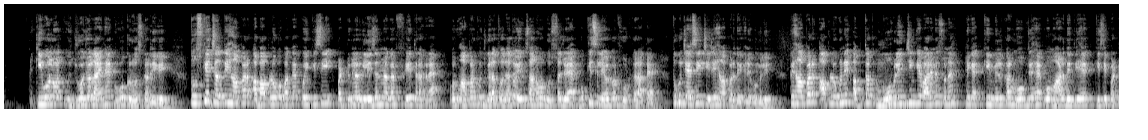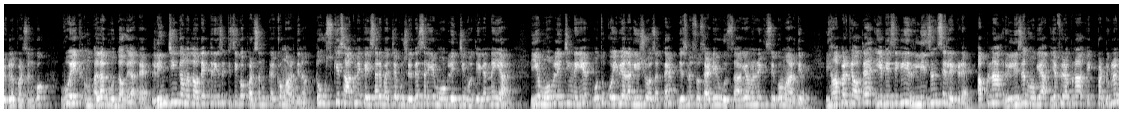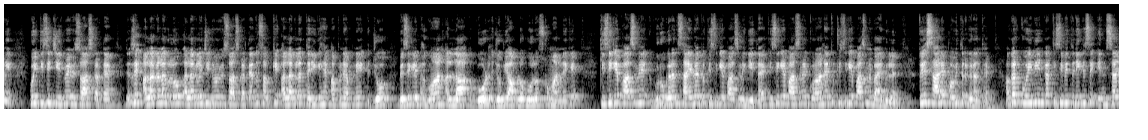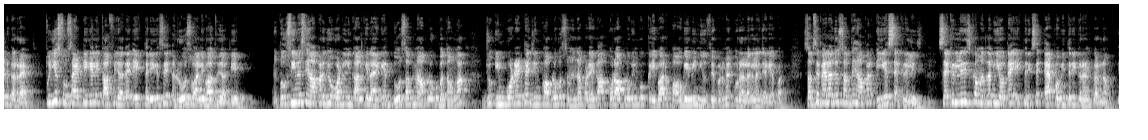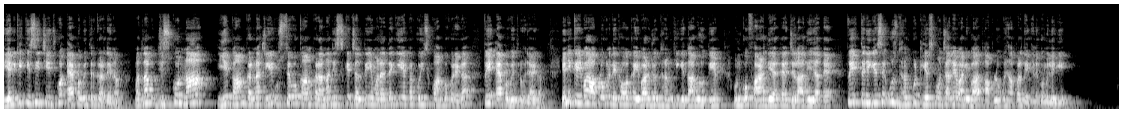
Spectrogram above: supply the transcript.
कि वो वो जो लाइन है, वो क्रॉस कर दी गई। तो उसके चलते यहाँ पर अब आप लोगों को पता है कोई किसी पर्टिकुलर रिलीजन में अगर फेथ रख रहा है और वहाँ पर कुछ गलत हो जाए तो इंसानों का गुस्सा जो है, वो किस लेवल पर फूट कर आता है? तो कुछ ऐसी चीज़ें यहाँ पर देखने को मिली। तो यहाँ पर आप लोगों ने अब तक मोब लिंचिंग के बारे में सुना है, ठीक है? कि मिलकर मोब जो है, वो मार देती है किसी पर्टिकुलर पर्सन को, वो एक अलग मुद्दा हो जाता है। लिंचिंग का मतलब होता है एक तरीके से किसी को पर्सन को मार देना। तो उसके साथ में कई सारे बच्चे पूछ रहे थे सर, ये मोब लिंचिंग होती है नहीं यार, ये मोब लिंचिंग नहीं है, वो तो कोई भी अलग इश्यू हो सकता है, जिसमें सोसाइटी को गुस्सा आ गया, उन्होंने किसी को मार दिया। यहाँ पर क्या होता है, ये बेसिकली रिलीजन से रिलेटेड है। अपना रिलीजन हो गया या फिर अपना एक पर्टिकुलर नहीं, कोई किसी चीज़ में विश्वास करता है। जैसे अलग अलग लोग अलग अलग चीज़ों में विश्वास करते हैं तो सबके अलग अलग तरीके हैं अपने अपने जो बेसिकली भगवान, अल्लाह, गोड, जो भी आप लोग बोलो उसको मानने के। किसी के पास में गुरु ग्रंथ साहिब है तो किसी के पास में गीता है। किसी के पास में कुरान है तो किसी के पास में बाइबल है। तो ये सारे पवित्र ग्रंथ है। अगर कोई भी इनका किसी भी तरीके से इंसल्ट कर रहा है तो ये सोसाइटी के लिए काफ़ी ज़्यादा एक तरीके से रोस वाली बात हो जाती है। तो उसी में से यहाँ पर जो वर्ड निकाल के लाए गए दो शब्द मैं आप लोगों को बताऊँगा। जो इंपॉर्टेंट है, जिनको आप लोगों को समझना पड़ेगा और आप लोग इनको कई बार पाओगे भी न्यूज़पेपर में और अलग अलग जगह पर। सबसे पहला जो शब्द है यहाँ पर, ये सैक्रिलीज सैक्रिलीज का मतलब ये होता है एक तरीके से अपवित्रीकरण करना, यानी कि किसी चीज़ को अपवित्र कर देना। मतलब जिसको ना ये काम करना चाहिए, उससे वो काम कराना, जिसके चलते ये माना जाता है कि अगर कोई इस काम को करेगा तो ये अपवित्र हो जाएगा। यानी कई बार आप लोगों ने देखा होगा, कई बार जो धर्म की किताबें होती हैं, उनको फाड़ दिया जाता है, जला दिया जाता है। तो एक तरीके से उस धर्म को ठेस पहुँचाने वाली बात आप लोगों को यहाँ पर देखने को मिलेगी।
